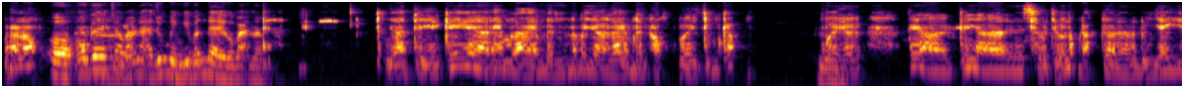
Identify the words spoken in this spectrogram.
alo? Ờ ok cho bạn lại giúp mình cái vấn đề của bạn nào. Dạ thì cái à, em là em định bây giờ là em định học về trung cấp. Ừ. về à, cái à, cái à, sửa chữa lắp đặt đường dây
